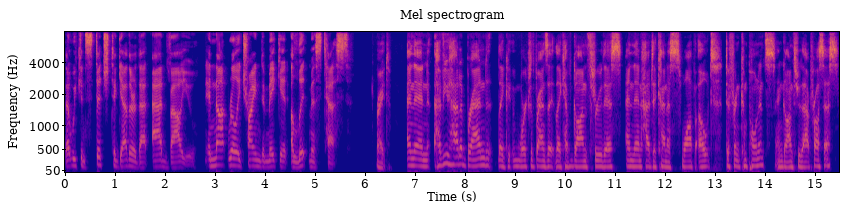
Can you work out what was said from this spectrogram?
that we can stitch together that add value and not really trying to make it a litmus test. Right. And then have you had a brand like worked with brands that like have gone through this and then had to kind of swap out different components and gone through that process?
